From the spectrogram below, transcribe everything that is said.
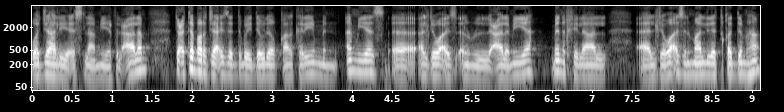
وجالية إسلامية في العالم. تعتبر جائزة دبي الدولية للقرآن الكريم من أميز الجوائز العالمية. من خلال الجوائز المالية التي تقدمها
